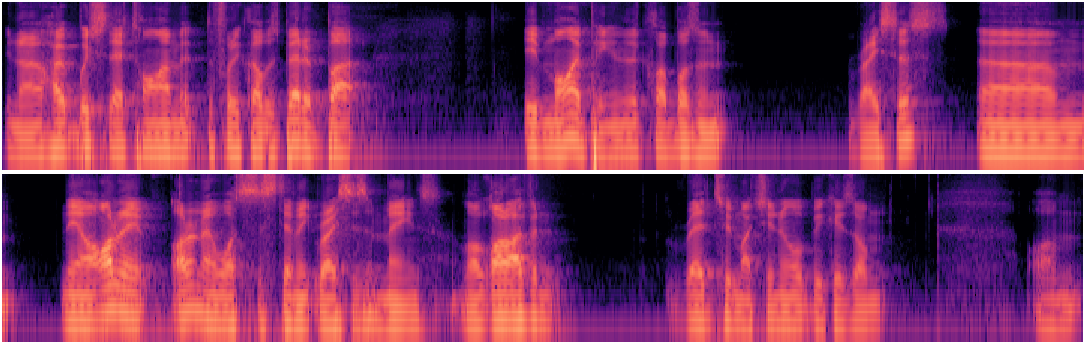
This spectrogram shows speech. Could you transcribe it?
you know, hope wish their time at the footy club was better. But in my opinion, the club wasn't racist. Um, now I don't, I don't know what systemic racism means. Like I haven't read too much into it because I'm, I'm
